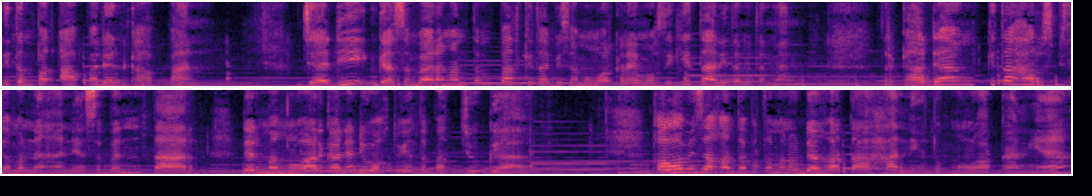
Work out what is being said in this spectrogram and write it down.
di tempat apa dan kapan. Jadi, nggak sembarangan tempat kita bisa mengeluarkan emosi kita nih teman-teman. Terkadang kita harus bisa menahannya sebentar dan mengeluarkannya di waktu yang tepat juga. Kalau misalkan teman-teman udah nggak tahan nih untuk meluapkannya,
